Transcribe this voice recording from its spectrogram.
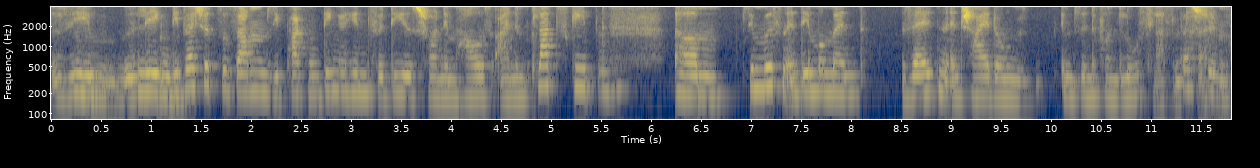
Sie mhm. legen die Wäsche zusammen, Sie packen Dinge hin, für die es schon im Haus einen Platz gibt. Mhm. Ähm, Sie müssen in dem Moment selten Entscheidungen im Sinne von Loslassen das treffen.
